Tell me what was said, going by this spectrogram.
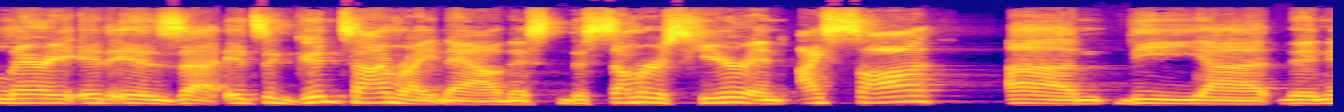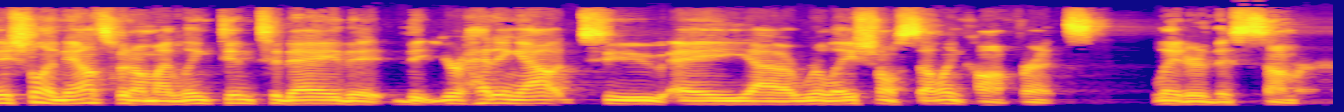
Larry, it is uh, it's a good time right now. This the summer is here, and I saw um, the uh, the initial announcement on my LinkedIn today that that you're heading out to a uh, relational selling conference later this summer.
